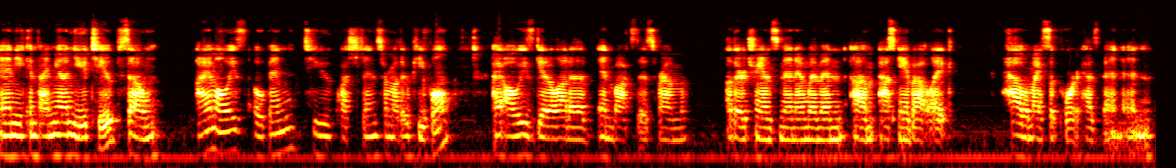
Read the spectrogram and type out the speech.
And you can find me on YouTube. So I am always open to questions from other people. I always get a lot of inboxes from other trans men and women um, asking about like how my support has been and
